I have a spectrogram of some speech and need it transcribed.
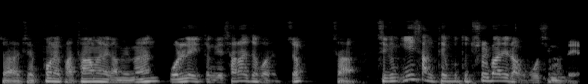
자 제 폰의 바탕화면에 가면 원래 있던 게 사라져 버렸죠. 자 지금 이 상태부터 출발이라고 보시면 돼요.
